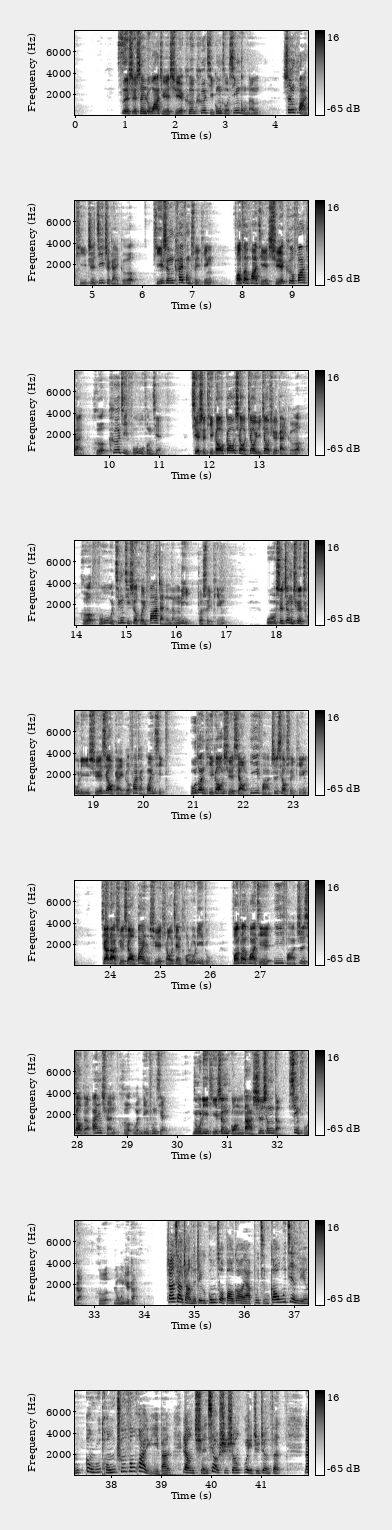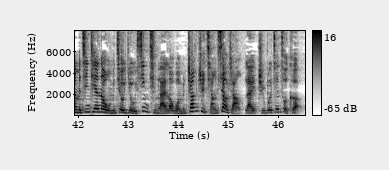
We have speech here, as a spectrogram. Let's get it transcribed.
四是深入挖掘学科科技工作新动能，深化体制机制改革，提升开放水平。防范化解学科发展和科技服务风险，切实提高高校教育教学改革和服务经济社会发展的能力和水平。五是正确处理学校改革发展关系，不断提高学校依法治校水平，加大学校办学条件投入力度，防范化解依法治校的安全和稳定风险，努力提升广大师生的幸福感和荣誉感。张校长的这个工作报告呀，不仅高屋建瓴，更如同春风化雨一般，让全校师生为之振奋。那么今天呢，我们就有幸请来了我们张志强校长来直播间做客，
